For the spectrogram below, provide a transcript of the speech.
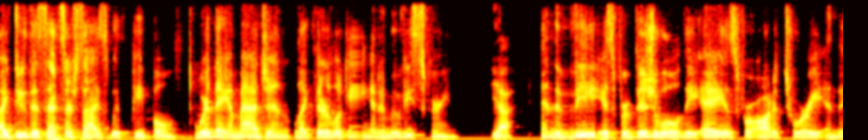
I do this exercise with people where they imagine like they're looking at a movie screen. Yeah. And the V is for visual, the A is for auditory, and the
